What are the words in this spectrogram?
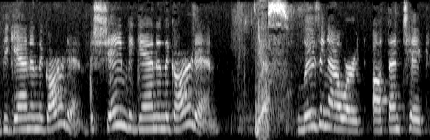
began in the garden. Shame began in the garden. Yes. Losing our authentic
